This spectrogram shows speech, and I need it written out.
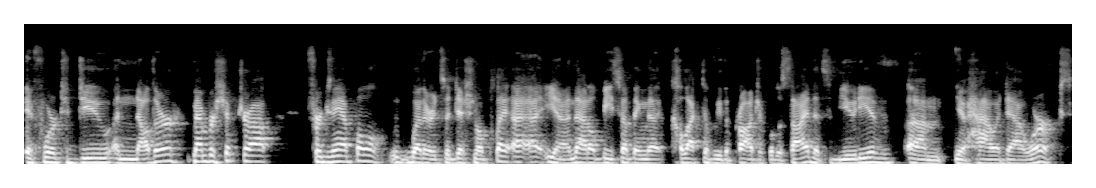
if we're to do another membership drop, for example, whether it's additional play, uh, uh, you know, and that'll be something that collectively the project will decide. That's the beauty of um, you know how a DAO works.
